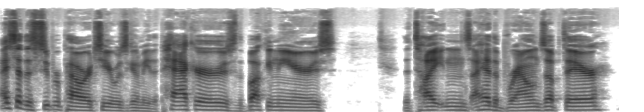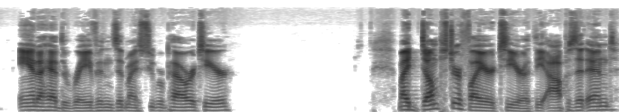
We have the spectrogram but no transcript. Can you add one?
I said the superpower tier was going to be the Packers, the Buccaneers, the Titans. I had the Browns up there, and I had the Ravens in my superpower tier. My dumpster fire tier at the opposite end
